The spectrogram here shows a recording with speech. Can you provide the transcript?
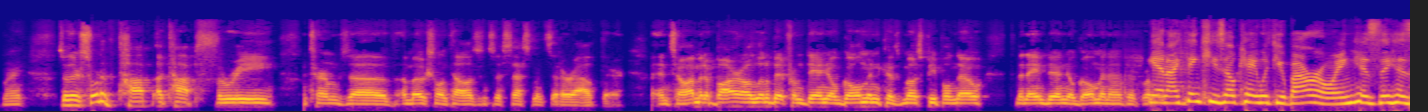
Right. So there's sort of top a top three in terms of emotional intelligence assessments that are out there. And so I'm going to borrow a little bit from Daniel Goleman because most people know the name Daniel Goleman. Yeah, and I think he's okay with you borrowing his his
